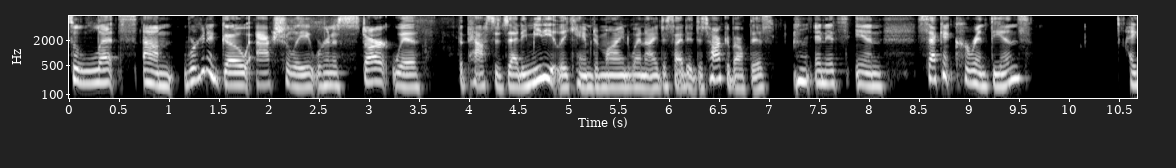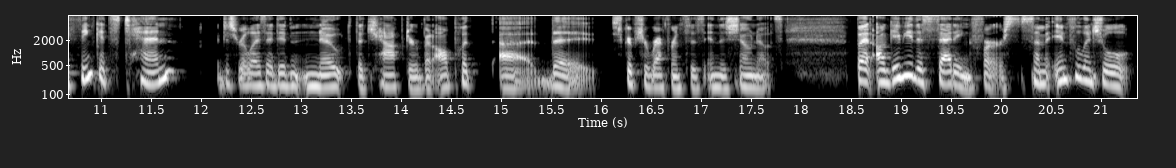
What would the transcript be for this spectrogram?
So, let's, um, we're going to go actually, we're going to start with the passage that immediately came to mind when I decided to talk about this. and it's in Second Corinthians. I think it's 10. I just realized I didn't note the chapter, but I'll put uh, the scripture references in the show notes. But I'll give you the setting first. Some influential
